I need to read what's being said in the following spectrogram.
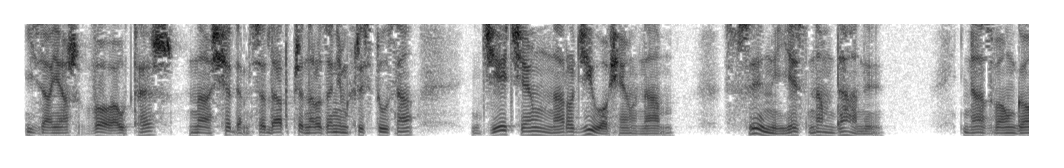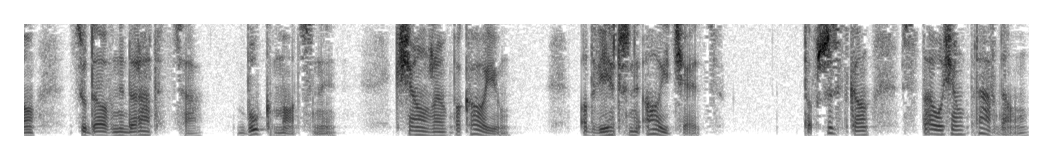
Izajasz wołał też na siedemset lat przed narodzeniem Chrystusa, Dziecię narodziło się nam, Syn jest nam dany i nazwał go Cudowny Doradca, Bóg Mocny, Książę Pokoju, Odwieczny Ojciec. To wszystko stało się prawdą.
